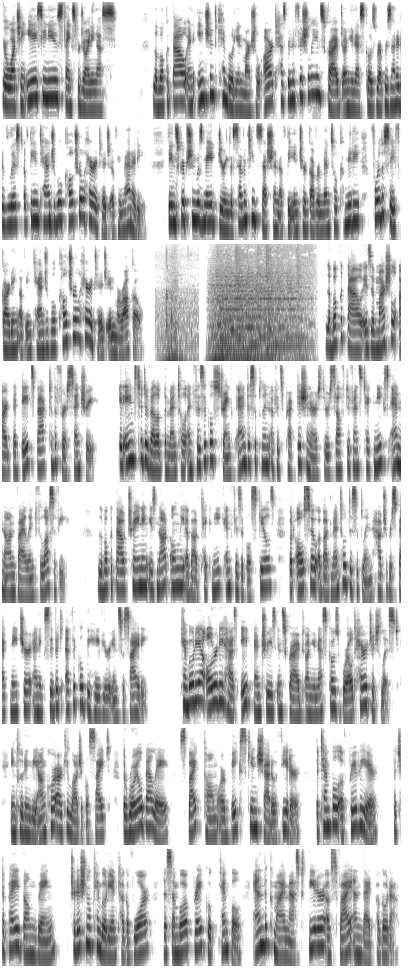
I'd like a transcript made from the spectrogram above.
You're watching EAC News. Thanks for joining us. Lbokator, an ancient Cambodian martial art, has been officially inscribed on UNESCO's representative list of the intangible cultural heritage of humanity. The inscription was made during the 17th session of the Intergovernmental Committee for the Safeguarding of Intangible Cultural Heritage in Morocco. Lbokator is a martial art that dates back to the first century. It aims to develop the mental and physical strength and discipline of its practitioners through self defense techniques and non-violent philosophy. Lbokator training is not only about technique and physical skills, but also about mental discipline, how to respect nature, and exhibit ethical behavior in society. Cambodia already has eight entries inscribed on UNESCO's World Heritage List, including the Angkor Archaeological Site, the Royal Ballet, Sbek Thom or Big Skin Shadow Theater, the Temple of Preah Vihear, the Chapei Dang Veng, traditional Cambodian tug of war, the Sambor Pre Kuk Temple, and the Khmer Masked Theater of Svay Andet Pagoda.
